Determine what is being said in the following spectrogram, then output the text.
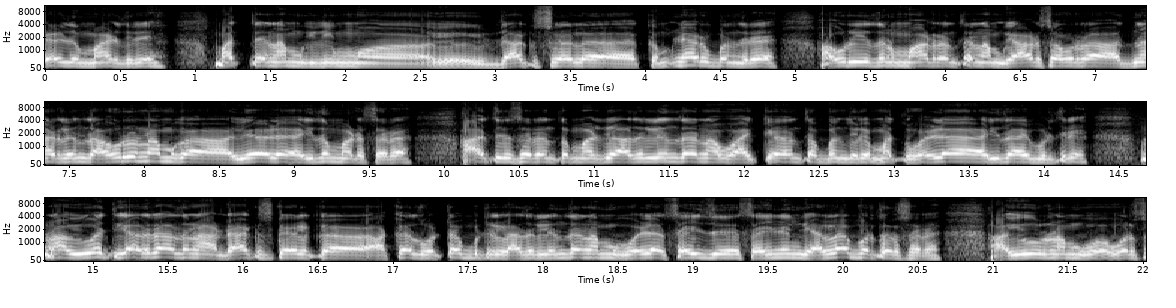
ಹೇಳಿ ಮಾಡಿದ್ರಿ. ಮತ್ತು ನಮ್ಗೆ ನಿಮ್ಮ ಡಾಕ್ಸ್ವೆಲ್ ಕಂಪ್ನಿಯವ್ರು ಬಂದರೆ ಅವರು ಇದನ್ನು ಮಾಡ್ರಂತ ನಮ್ಗೆ ಎರಡು ಸಾವಿರ ಹದಿನಾರರಿಂದ ಅವರು ನಮ್ಗೆ ಹೇಳಿ ಇದು ಮಾಡಿ ಸರ. ಆಯ್ತು ಸರ್ ಅಂತ ಮಾಡಿದ್ವಿ. ಅದರಿಂದ ನಾವು ಹಾಕ್ಯ ಅಂತ ಬಂದಿರಿ ಮತ್ತು ಒಳ್ಳೆ ಇದಾಗಿಬಿಡ್ತೀರಿ. ನಾವು ಇವತ್ತಿಗೆ ಆದ್ರೆ ಅದನ್ನು ಡಾಕ್ ಸ್ಕೈಲ್ ಕ ಹಾಕೋದು ಒಟ್ಟಾಗ್ಬಿಟ್ಟಿಲ್ಲ. ಅದರಿಂದ ನಮ್ಗೆ ಒಳ್ಳೆ ಸೈಜ್ ಸೈನಿಂಗ್ ಎಲ್ಲ ಬರ್ತಾರೆ ಸರ್. ಇವ್ರು ನಮ್ಗೆ ವರ್ಷ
